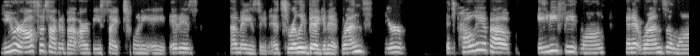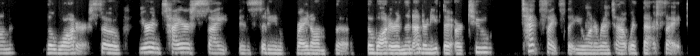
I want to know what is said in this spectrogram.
You were also talking about RV Site 28. It is amazing. It's really big and it runs your it's probably about 80 feet long and it runs along the water. So your entire site is sitting right on the, the water. And then underneath it are two tent sites that you want to rent out with that site.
